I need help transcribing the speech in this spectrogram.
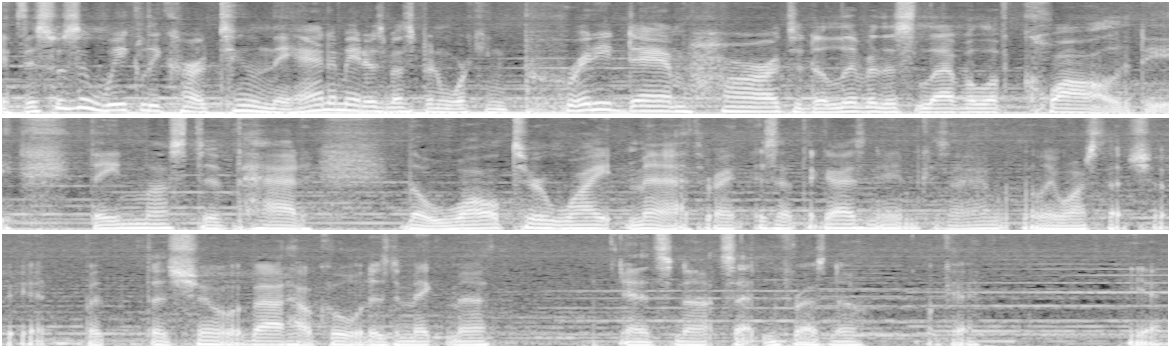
If this was a weekly cartoon, the animators must have been working pretty damn hard to deliver this level of quality. They must have had the Walter White meth, right? Is that the guy's name? Because I haven't really watched that show yet. But the show about how cool it is to make meth. And it's not set in Fresno. Okay. Yeah.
